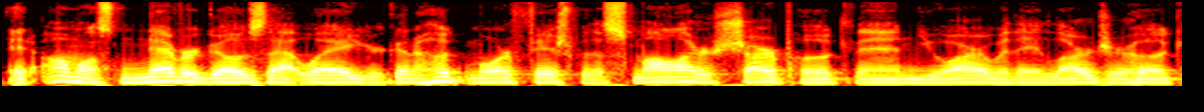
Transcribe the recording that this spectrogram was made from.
It almost never goes that way. You're going to hook more fish with a smaller, sharp hook than you are with a larger hook.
